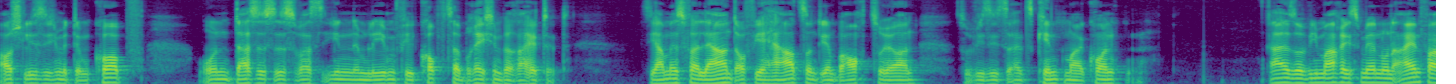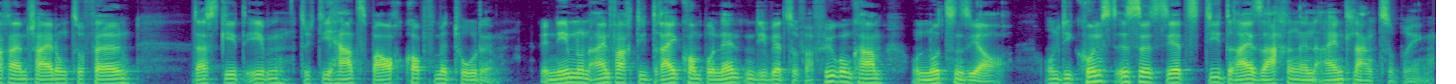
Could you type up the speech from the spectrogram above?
ausschließlich mit dem Kopf und das ist es, was ihnen im Leben viel Kopfzerbrechen bereitet. Sie haben es verlernt, auf ihr Herz und ihren Bauch zu hören, so wie sie es als Kind mal konnten. Also, wie mache ich es mir nun einfacher, Entscheidungen zu fällen? Das geht eben durch die Herz-Bauch-Kopf-Methode. Wir nehmen nun einfach die drei Komponenten, die wir zur Verfügung haben und nutzen sie auch. Und die Kunst ist es jetzt, die drei Sachen in Einklang zu bringen.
